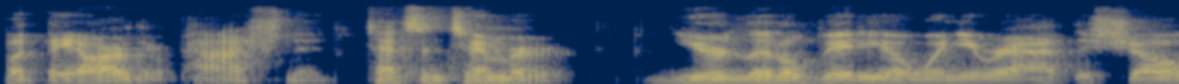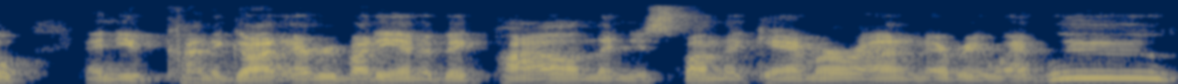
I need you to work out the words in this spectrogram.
but they are they're passionate. Tenson Timber, your little video when you were at the show and you kind of got everybody in a big pile, and then you spun the camera around and everybody went woo,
